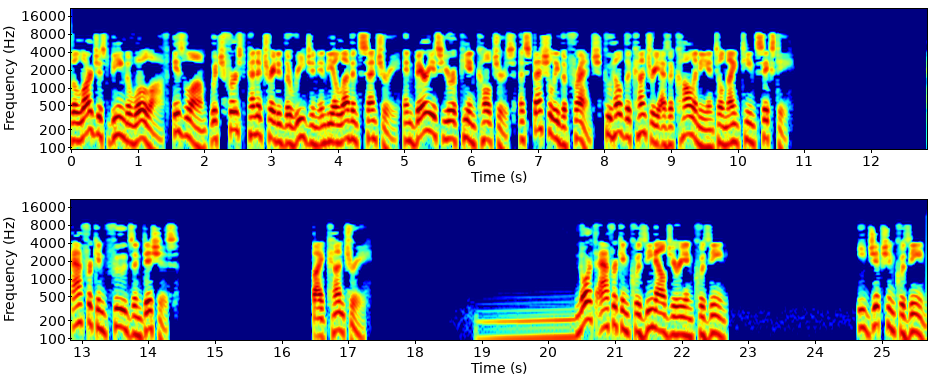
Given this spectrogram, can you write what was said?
the largest being the Wolof, Islam, which first penetrated the region in the 11th century, and various European cultures, especially the French, who held the country as a colony until 1960. African foods and dishes By country North African cuisine Algerian cuisine Egyptian cuisine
